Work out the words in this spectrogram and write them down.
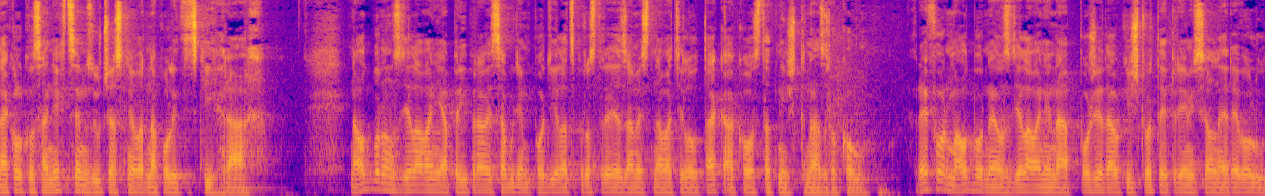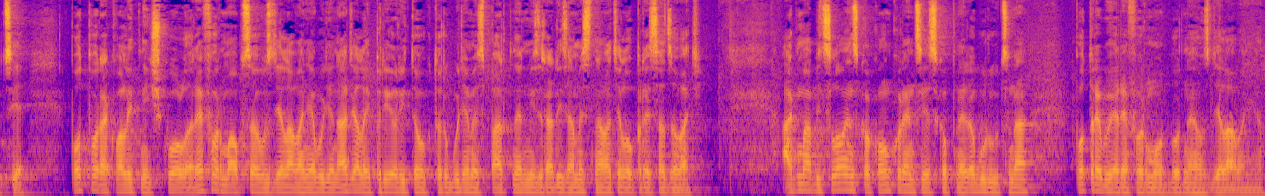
nakoľko sa nechcem zúčastňovať na politických hrách. Na odbornom vzdelávaní a príprave sa budem podielať z prostredia zamestnávateľov tak, ako ostatných 14 rokov. Reforma odborného vzdelávania na požiadavky 4. priemyselnej revolúcie – Podpora kvalitných škôl, reforma obsahu vzdelávania bude naďalej prioritou, ktorú budeme s partnermi z Rady zamestnávateľov presadzovať. Ak má byť Slovensko konkurencieschopné do budúcna, potrebuje reformu odborného vzdelávania.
